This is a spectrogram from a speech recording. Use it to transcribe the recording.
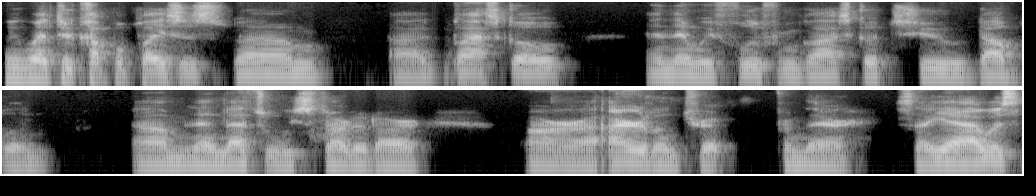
we went to a couple places, um, uh, Glasgow, and then we flew from Glasgow to Dublin, um, and then that's when we started our our uh, Ireland trip from there. So yeah, it was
